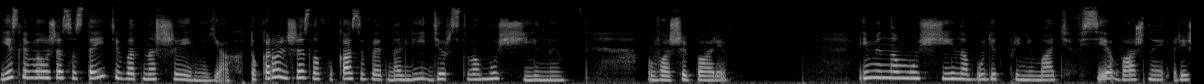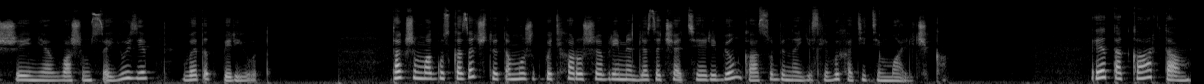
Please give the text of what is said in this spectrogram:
если вы уже состоите в отношениях, то король жезлов указывает на лидерство мужчины в вашей паре. Именно мужчина будет принимать все важные решения в вашем союзе в этот период. Также могу сказать, что это может быть хорошее время для зачатия ребенка, особенно если вы хотите мальчика. Эта карта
